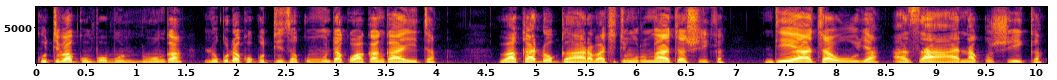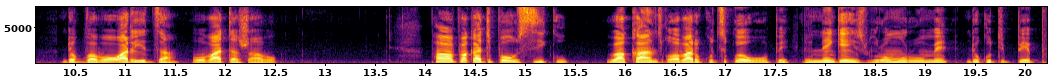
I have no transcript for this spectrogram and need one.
kuti vagombomunhonga nokuda kwokutiza kumunda kwaakanga aita. Vakadogara vachiti murume achasvika ndiye achauya asi haana kusvika. Ndokubva vowaridza vovata zvavo. Pava pakati pousiku vakanzwa vari kutsi kwehope rinenge izwi romurume ndokuti pepu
